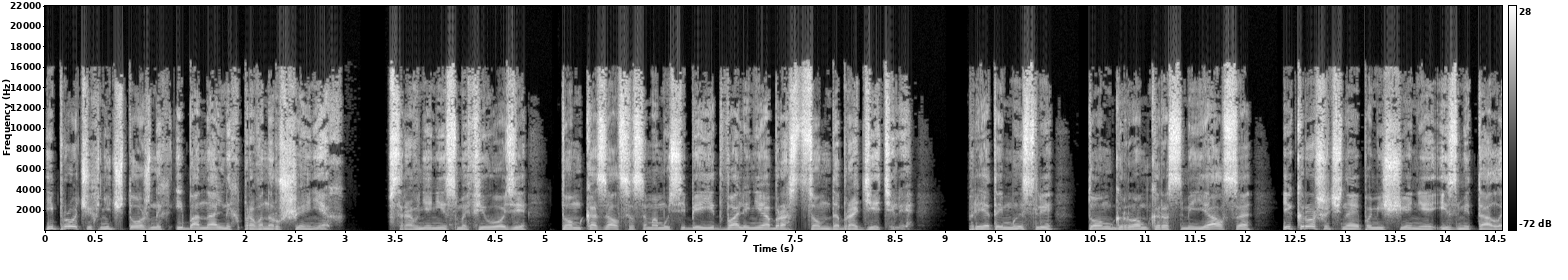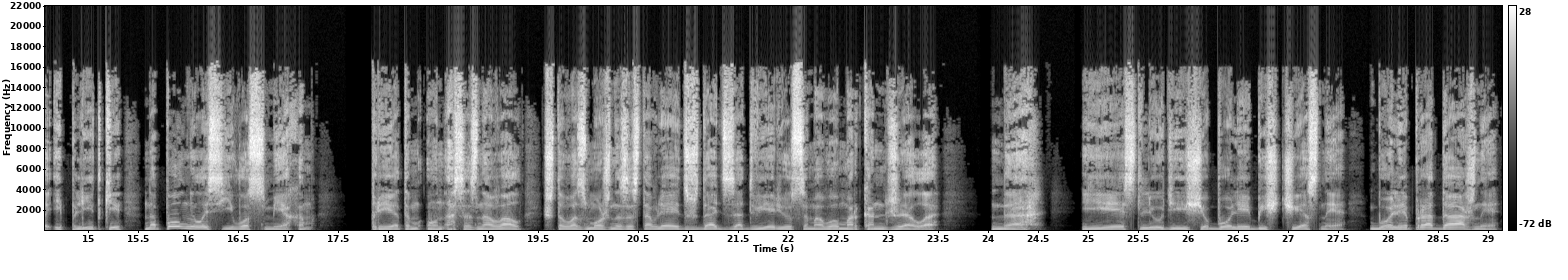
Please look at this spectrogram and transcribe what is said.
и прочих ничтожных и банальных правонарушениях. В сравнении с мафиози том казался самому себе едва ли не образцом добродетели. При этой мысли том громко рассмеялся и крошечное помещение из металла и плитки наполнилось его смехом. При этом он осознавал, что, возможно, заставляет ждать за дверью самого Марканджелла. Да, есть люди еще более бесчестные, более продажные,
